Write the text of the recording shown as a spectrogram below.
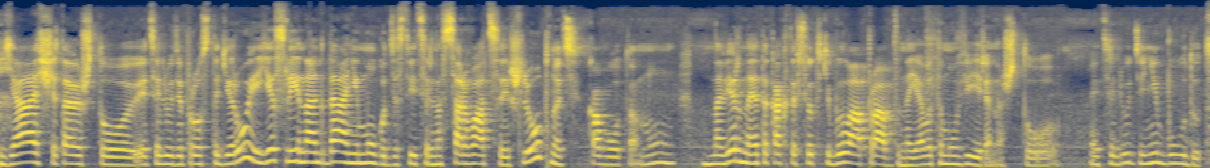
Я считаю, что эти люди просто герои. Если иногда они могут действительно сорваться и шлепнуть кого-то, ну, наверное, это как-то все-таки было оправдано. Я в этом уверена, что эти люди не будут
